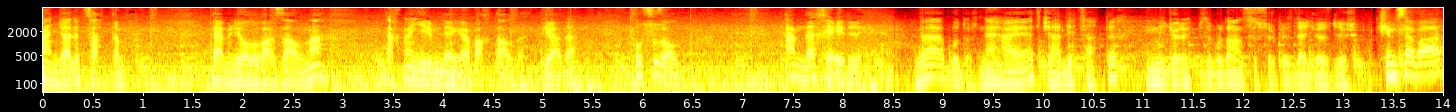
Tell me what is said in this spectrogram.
Mən gəlib çatdım dəmir yolu vağzalına. Təxminən 20 dəqiqə vaxt aldı piyada. Pulsuz oldu. Həm də xeyirli. Və budur. Nəhayət gəldik, çatdıq. İndi görək bizi burada hansı sürprizlər gözləyir. Kimsə var?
